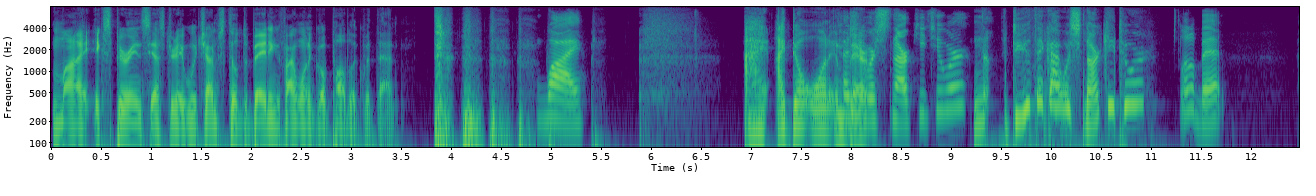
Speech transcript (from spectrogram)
my experience yesterday, which I'm still debating if I want to go public with that. Why? I, I don't want to Because you were snarky to her? No, do you think I was snarky to her? A little bit.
